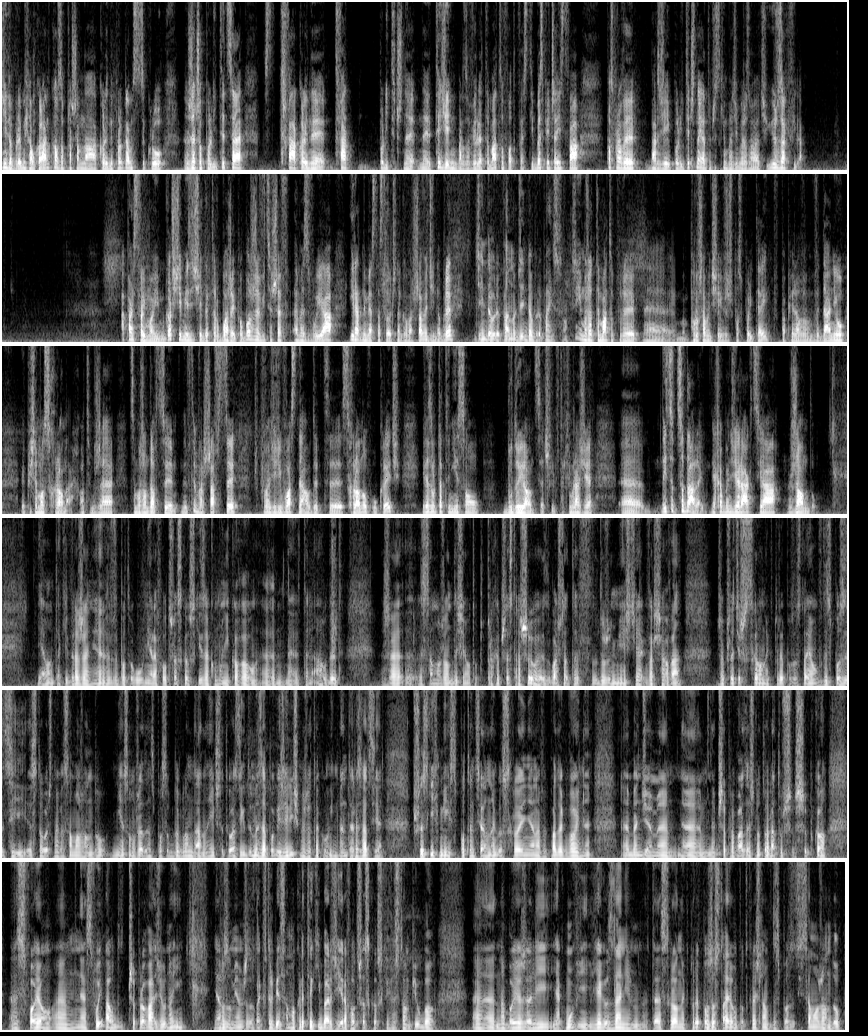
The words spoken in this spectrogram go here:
Dzień dobry, Michał Kolanko. Zapraszam na kolejny program z cyklu Rzecz o Polityce. Trwa kolejny, trwa polityczny tydzień, bardzo wiele tematów od kwestii bezpieczeństwa po sprawy bardziej polityczne i o tym wszystkim będziemy rozmawiać już za chwilę. A Państwa i moim gościem jest dzisiaj dr Błażej Poboży, wiceszef MSWiA i radny miasta stołecznego Warszawy. Dzień dobry. Dzień dobry Panu, dzień dobry Państwu. Czyli może tematu, który e, poruszamy dzisiaj w Rzeczpospolitej, w papierowym wydaniu. Piszemy o schronach, o tym, że samorządowcy, w tym warszawscy, przeprowadzili własny audyt e, schronów, ukryć i rezultaty nie są budujące. Czyli w takim razie, e, no i co, co dalej? Jaka będzie reakcja rządu? Ja mam takie wrażenie, bo to głównie Rafał Trzaskowski zakomunikował e, ten audyt, że e, samorządy się o to trochę przestraszyły, zwłaszcza te w dużym mieście jak Warszawa, że przecież schrony, które pozostają w dyspozycji stołecznego samorządu, nie są w żaden sposób doglądane. I w sytuacji, gdy my zapowiedzieliśmy, że taką inwentaryzację wszystkich miejsc potencjalnego schrojenia na wypadek wojny e, będziemy e, przeprowadzać, no to ratusz szybko e, swoją, swój audyt przeprowadził. No i ja rozumiem, że to tak w trybie samokrytyki bardziej Rafał Trzaskowski wystąpił, bo no bo jeżeli, jak mówi jego zdaniem, te strony, które pozostają, podkreślam, w dyspozycji samorządu,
